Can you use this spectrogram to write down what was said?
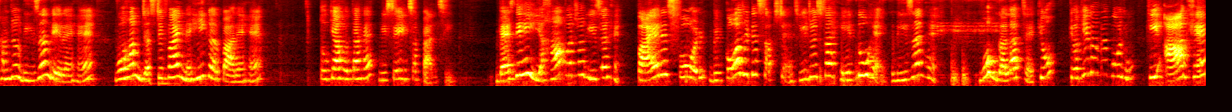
हम जो रीजन दे रहे हैं, वो हम जस्टिफाई नहीं कर पा रहे हैं तो क्या होता है? वी से इट्स अ फैंसी वैसे ही यहाँ पर जो रीजन है fire is cold because it is substance ये जो इसका हेतु है रीजन है, वो गलत है। क्यों? क्योंकि अगर मैं बोलूँ कि आग है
